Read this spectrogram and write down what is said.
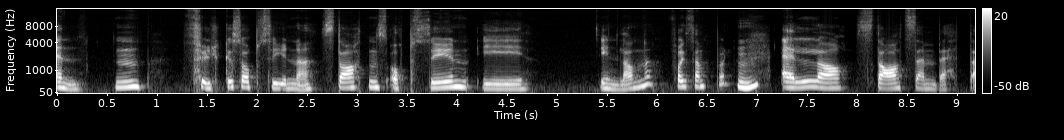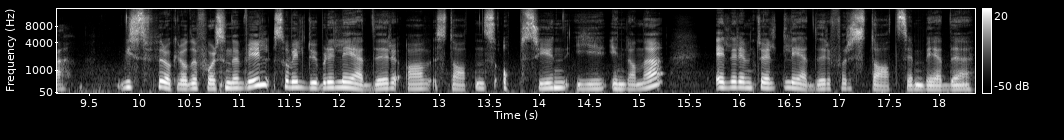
enten fylkesoppsynet, statens oppsyn i Innlandet f.eks., mm. eller statsembetet. Hvis Språkrådet får som det vil, så vil du bli leder av statens oppsyn i Innlandet, eller eventuelt leder for statsembetet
